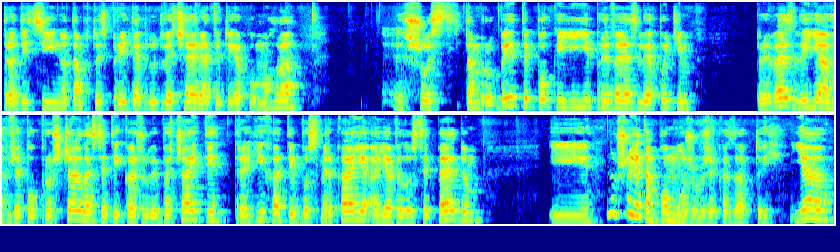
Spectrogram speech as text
традиційно, там хтось прийде, будуть вечеряти, то я допомогла е, щось там робити, поки її привезли, а потім привезли, я вже попрощалася, ти кажу, вибачайте, треба їхати, бо смеркає, а я велосипедом. І ну, що я там поможу, вже казав той. Я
